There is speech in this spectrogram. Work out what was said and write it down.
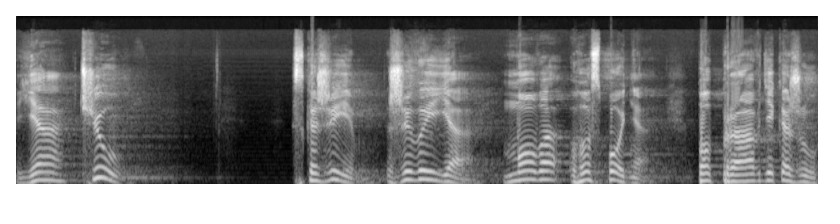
я чув. Скажи їм, живий я, мова Господня. По правді кажу,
